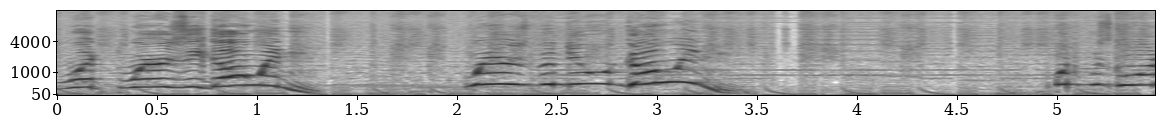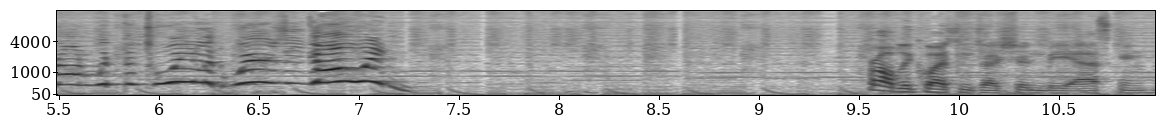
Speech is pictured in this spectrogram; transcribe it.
what, where's he going? Where's the dude going? What was going on with the toilet? Where's he going? Probably questions I shouldn't be asking.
